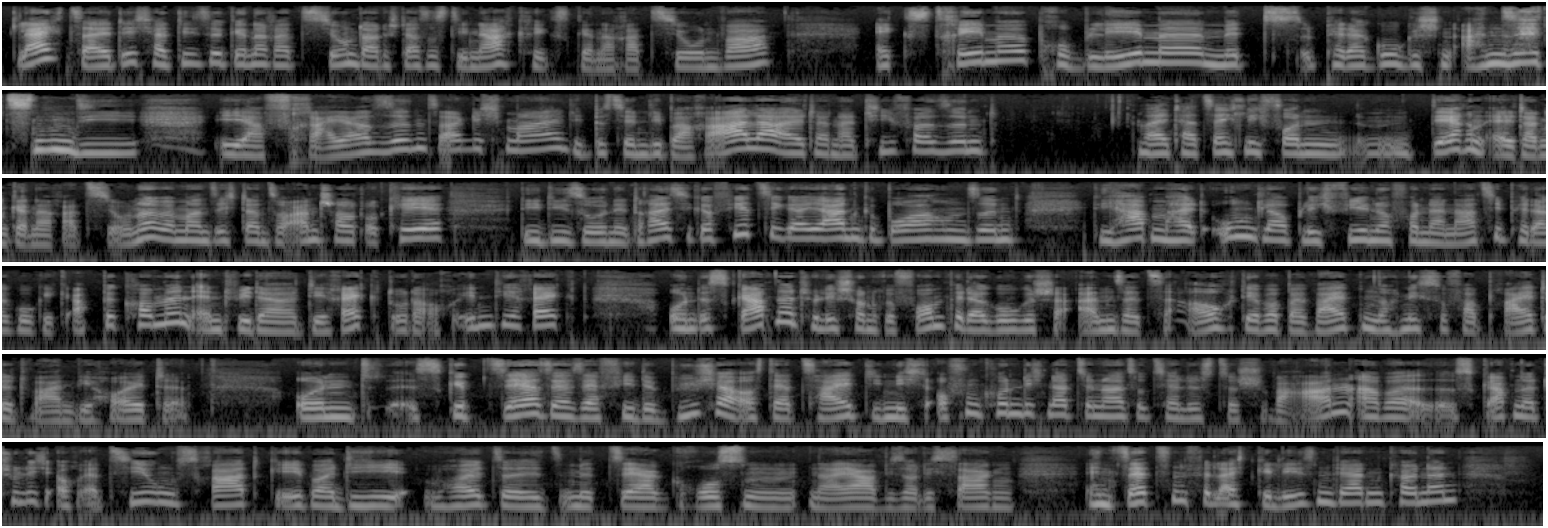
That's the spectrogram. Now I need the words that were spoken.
Gleichzeitig hat diese Generation, dadurch, dass es die Nachkriegsgeneration war, extreme Probleme mit pädagogischen Ansätzen, die eher freier sind, sage ich mal, die ein bisschen liberaler, alternativer sind weil tatsächlich von ähm, deren Elterngeneration, ne, wenn man sich dann so anschaut, okay, die, die so in den 30er, 40er Jahren geboren sind, die haben halt unglaublich viel noch von der Nazi-Pädagogik abbekommen, entweder direkt oder auch indirekt. Und es gab natürlich schon reformpädagogische Ansätze auch, die aber bei Weitem noch nicht so verbreitet waren wie heute. Und es gibt sehr, sehr, sehr viele Bücher aus der Zeit, die nicht offenkundig nationalsozialistisch waren, aber es gab natürlich auch Erziehungsratgeber, die heute mit sehr großen, naja, wie soll ich sagen, Entsetzen vielleicht gelesen werden können.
